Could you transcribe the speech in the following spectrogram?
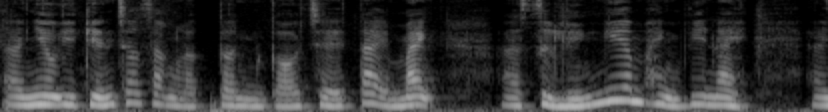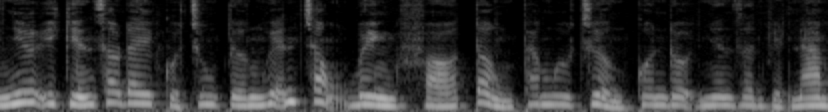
à, nhiều ý kiến cho rằng là cần có chế tài mạnh à, xử lý nghiêm hành vi này. À, như ý kiến sau đây của Trung tướng Nguyễn Trọng Bình, Phó Tổng Tham mưu trưởng Quân đội Nhân dân Việt Nam,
